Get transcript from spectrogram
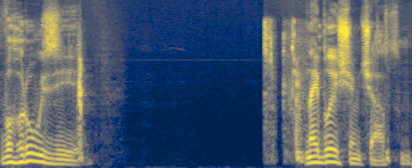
в Грузії найближчим часом?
